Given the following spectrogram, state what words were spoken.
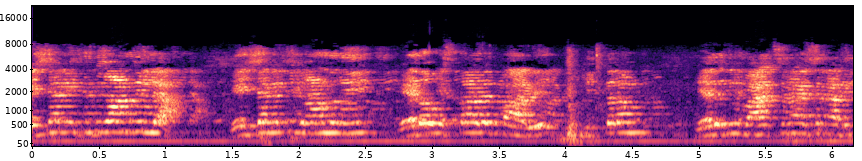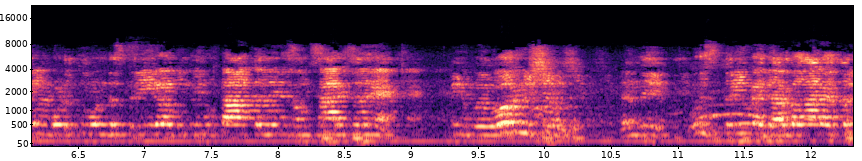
ഏഷ്യാനെറ്റ് ഇത് കാണുന്നില്ല. ഏഷ്യാനെറ്റ് കാണുന്നത് ഏതോ ഉസ്താദന്മാര് ഇത്തരം ഏതെങ്കിലും വാക്സിനേഷൻ അധികം കൊടുത്തുകൊണ്ട് സ്ത്രീകളെ ബുദ്ധിമുട്ടാക്കുന്നതിന് സംസാരിച്ചതിന് പിന്നെ വേറൊരു വിഷയമുണ്ട്. എന്ത്? ഒരു സ്ത്രീയുടെ ഗർഭകാലം എത്ര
